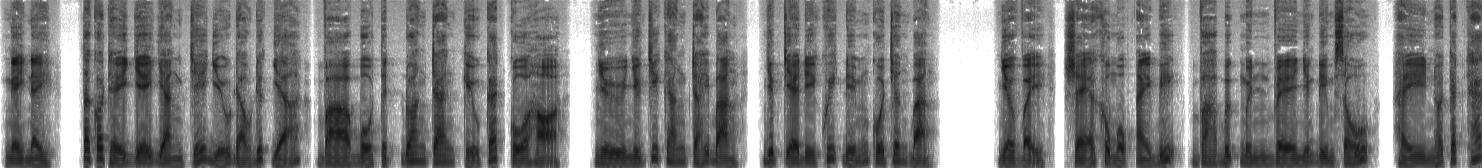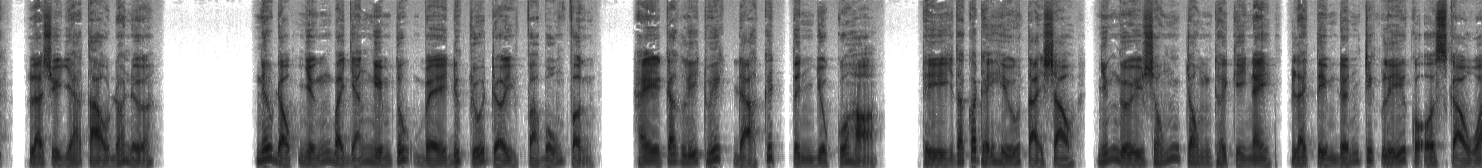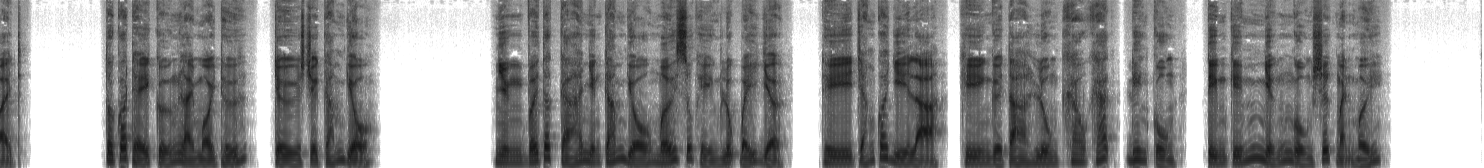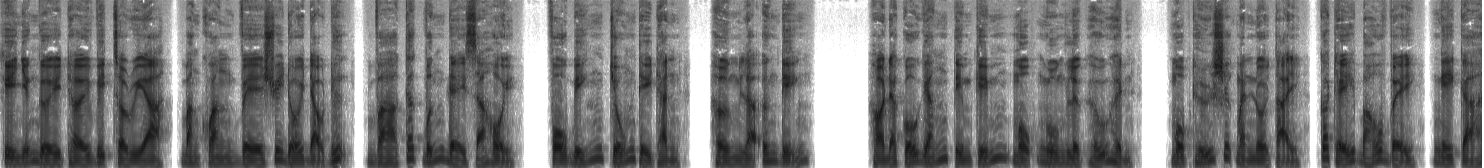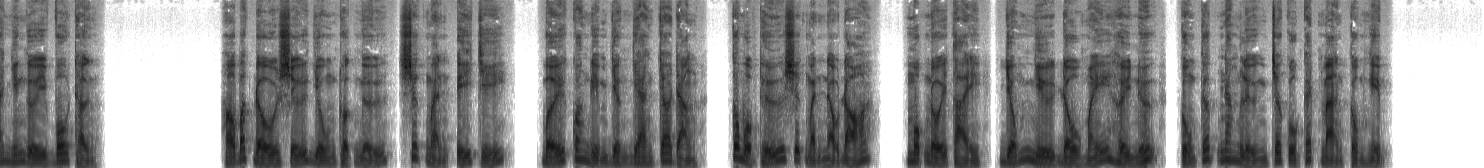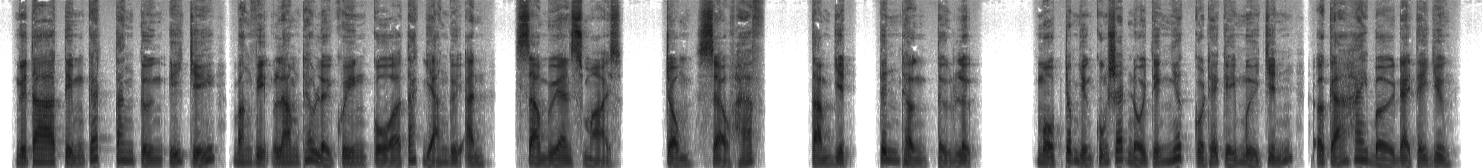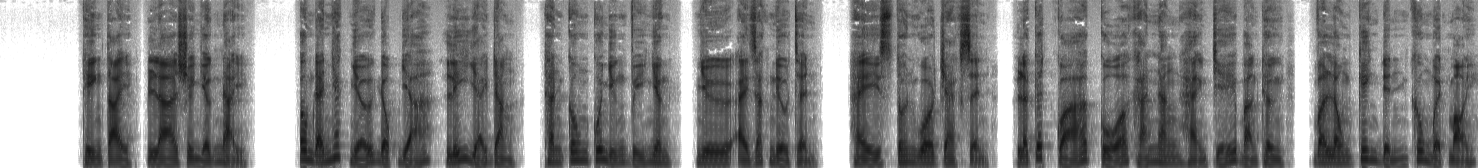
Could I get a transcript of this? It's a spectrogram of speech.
Ngày nay, ta có thể dễ dàng chế giễu đạo đức giả và bộ tịch đoan trang kiểu cách của họ như những chiếc khăn trải bàn giúp che đi khuyết điểm của chân bàn. Nhờ vậy, sẽ không một ai biết và bực mình về những điểm xấu hay nói cách khác là sự giả tạo đó nữa. Nếu đọc những bài giảng nghiêm túc về Đức Chúa Trời và bổn phận hay các lý thuyết đã kích tình dục của họ, thì ta có thể hiểu tại sao những người sống trong thời kỳ này lại tìm đến triết lý của Oscar Wilde. Tôi có thể cưỡng lại mọi thứ, trừ sự cám dỗ. Nhưng với tất cả những cám dỗ mới xuất hiện lúc bấy giờ, thì chẳng có gì lạ khi người ta luôn khao khát, điên cuồng tìm kiếm những nguồn sức mạnh mới. Khi những người thời Victoria băn khoăn về suy đồi đạo đức và các vấn đề xã hội, phổ biến trốn thị thành hơn là ân điển, họ đã cố gắng tìm kiếm một nguồn lực hữu hình, một thứ sức mạnh nội tại có thể bảo vệ ngay cả những người vô thần. Họ bắt đầu sử dụng thuật ngữ sức mạnh ý chí bởi quan niệm dân gian cho rằng có một thứ sức mạnh nào đó một nội tại giống như đầu máy hơi nước cung cấp năng lượng cho cuộc cách mạng công nghiệp. Người ta tìm cách tăng cường ý chí bằng việc làm theo lời khuyên của tác giả người Anh Samuel Smiles trong Self-Help, tạm dịch tinh thần tự lực, một trong những cuốn sách nổi tiếng nhất của thế kỷ 19 ở cả hai bờ Đại Tây Dương. Thiên tài là sự nhẫn nại. Ông đã nhắc nhở độc giả lý giải rằng thành công của những vĩ nhân như Isaac Newton hay Stonewall Jackson là kết quả của khả năng hạn chế bản thân và lòng kiên định không mệt mỏi.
